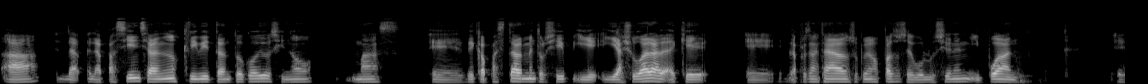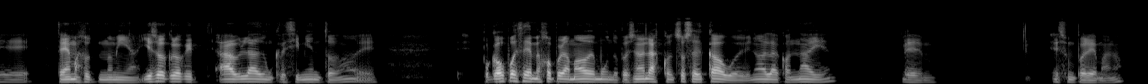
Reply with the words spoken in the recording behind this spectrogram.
a la, la, paciencia de no escribir tanto código, sino más eh, de capacitar mentorship y, ayudar a, que eh, las personas que están dando sus primeros pasos evolucionen y puedan eh, tener más autonomía. Y eso creo que habla de un crecimiento, ¿no? porque vos puedes ser el mejor programador del mundo, pero si no hablas con, sos el cowboy, no hablas con nadie, es un problema, ¿no?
